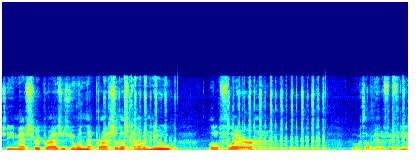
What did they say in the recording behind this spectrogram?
See, match three prizes, you win that prize. So that's kind of a new little flair. Oh, I thought we had a 15.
